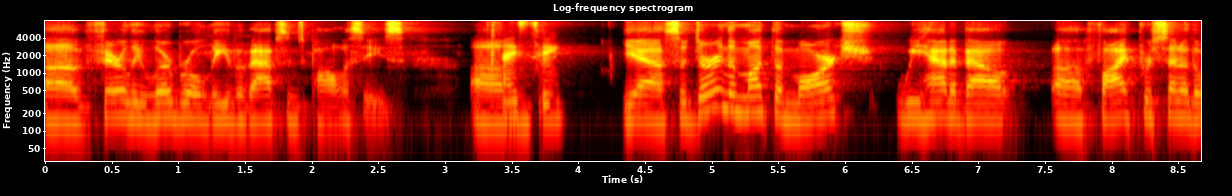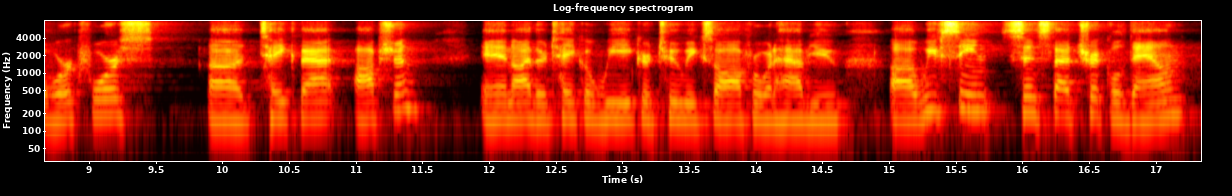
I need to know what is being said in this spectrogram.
uh, fairly liberal leave of absence policies. Um, I see. Yeah. So during the month of March, we had about uh, five uh, percent of the workforce uh, take that option and either take a week or two weeks off or what have you. Uh, we've seen since that trickle down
